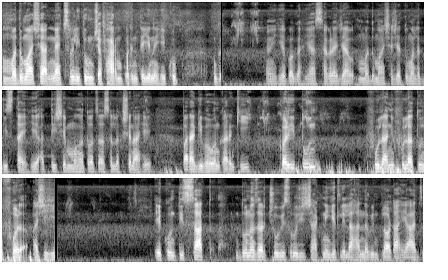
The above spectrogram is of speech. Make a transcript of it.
मधमाशा नॅचरली तुमच्या फार्मपर्यंत येणं हे खूप ग- आणि हे बघा ह्या सगळ्या ज्या मधमाशा ज्या तुम्हाला दिसत आहे हे अतिशय महत्त्वाचं असं लक्षण आहे. परागीभवन कारण की कळीतून फुल आणि फुलातून फळ अशी ही एकोणतीस सात दोन हजार चोवीस रोजी छाटणी घेतलेला हा नवीन प्लॉट आहे. आज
